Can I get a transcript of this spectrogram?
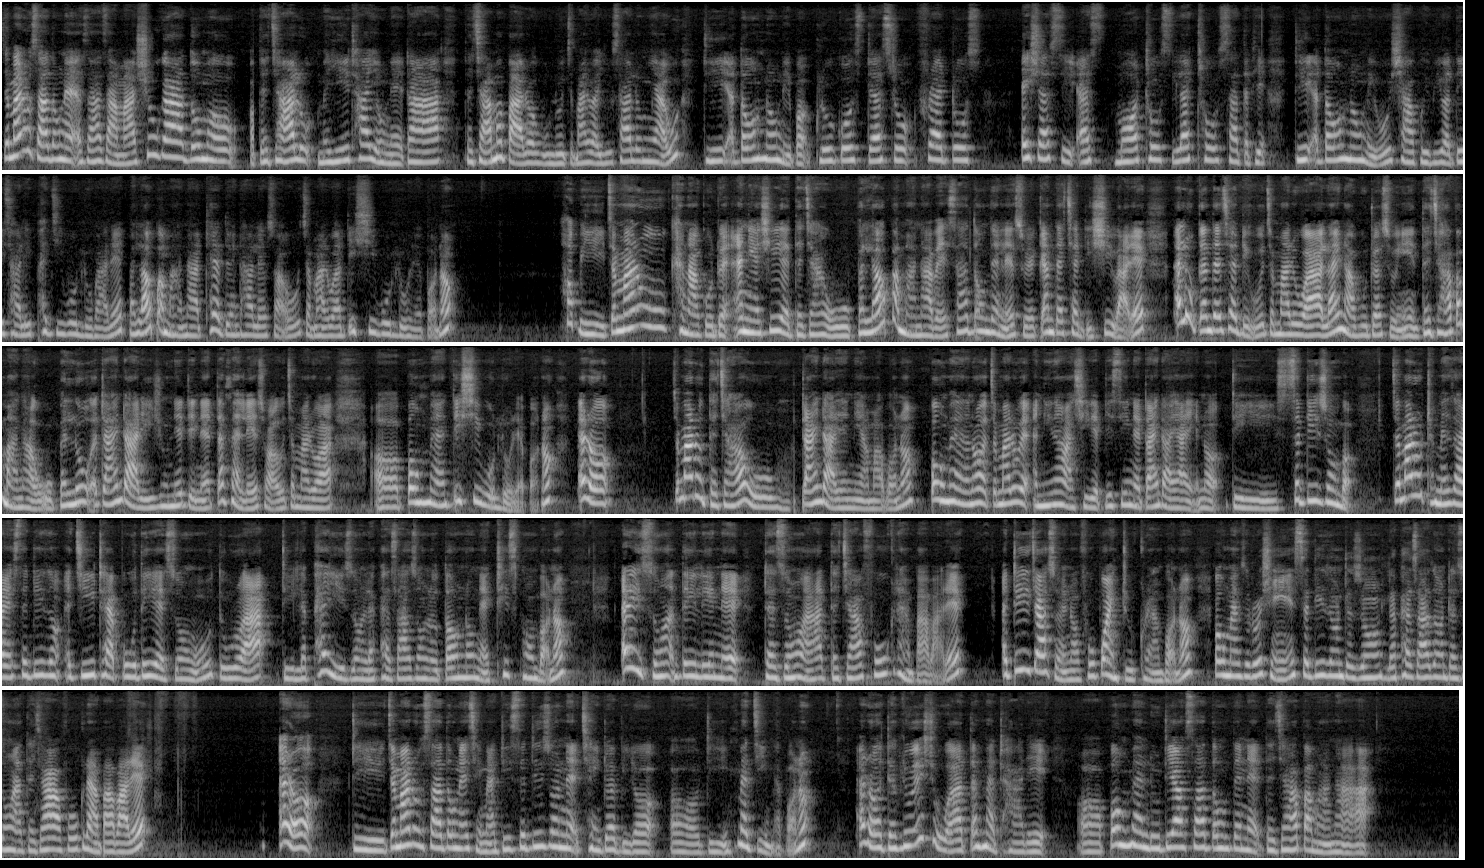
ကျမတို့စားသုံးတဲ့အစားအစာမှာ sugar သို့မဟုတ်တကြားလို့မရေးထားရုံနဲ့ဒါတကြားမပါတော့ဘူးလို့ကျမတို့ကယူဆလို့မရဘူးဒီအသုံးနှုန်းတွေပေါ့ glucose dextrose fructose HSCS maltose lactose စသဖြင့်ဒီအသုံးအနှုန်းတွေကိုရှာဖွေပြီးတော့တေချာလေးဖတ်ကြည့်ဖို့လိုပါတယ်ဘလောက်ပမာဏထည့်သွင်းထားလဲဆိုတာကိုကျမတို့ကသိရှိဖို့လိုတယ်ပေါ့နော်ဟုတ်ပြီကျမတို့ခန္ဓာကိုယ်အတွက်အန်ရရှိတဲ့တကြားကိုဘယ်လောက်ပမာဏပဲစားသုံးတဲ့လဲဆိုရယ်ကန့်သက်ချက်တွေရှိပါတယ်အဲ့လိုကန့်သက်ချက်တွေကိုကျမတို့ကလိုက်နာဖို့အတွက်ဆိုရင်တကြားပမာဏကိုဘယ်လိုအတိုင်းအတာတွေ unit တွေနဲ့တက်မှတ်လဲဆိုတာကိုကျမတို့ကအာပုံမှန်သိရှိဖို့လိုတယ်ပေါ့နော်အဲ့တော့ ကျမတို့တကြားကိုတိုင်းတာတဲ့နေရာမှာပေါ့နော်ပုံမှန်တော့ကျမတို့ရဲ့အနည်းနာရှိတဲ့ပစ္စည်းနဲ့တိုင်းတာရရင်တော့ဒီစတီဇွန်းပေါ့ကျမတို့ထမင်းစားတဲ့စတီဇွန်းအကြီးထက်ပိုသေးတဲ့ဇွန်းကိုသူတို့ကဒီလက်ဖက်ရည်ဇွန်းလက်ဖက်စားဇွန်းလို့သုံးနှုန်းတဲ့ teaspoon ပေါ့နော်အဲ့ဒီဇွန်းအသေးလေးနဲ့ဓဇွန်းကတကြား4 gram ပါပါတယ်အတိအကျဆိုရင်တော့4.2 gram ပေါ့နော်ပုံမှန်ဆိုလို့ရှိရင်စတီဇွန်းဓဇွန်းလက်ဖက်စားဇွန်းဓဇွန်းကတကြား4 gram ပါပါတယ်အဲ့တော့ ဒီကျမတို့စားသုံးတဲ့အချိန်မှာဒီစတီဇွန်းနဲ့ချိန်တွက်ပြီးတော့အော်ဒီမှတ်ကြည့်မယ်ပေါ့နော်အဲ့တော့ WHO ကသတ်မှတ်ထားတဲ့အော်ပုံမှန်လူတစ်ယောက်စားသုံးတဲ့တကြားပမာဏက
